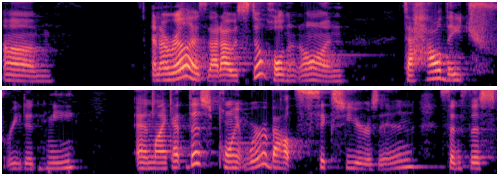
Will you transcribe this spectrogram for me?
Um, and I realized that I was still holding on to how they treated me and like at this point, we're about six years in since this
